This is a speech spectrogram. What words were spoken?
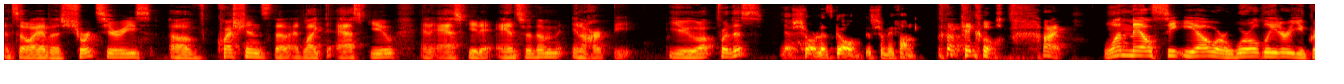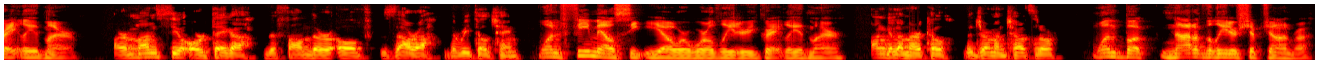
And so I have a short series of questions that I'd like to ask you and ask you to answer them in a heartbeat. You up for this? Yeah, sure. Let's go. This should be fun. okay, cool. All right. One male CEO or world leader you greatly admire? Amancio Ortega, the founder of Zara, the retail chain. One female CEO or world leader you greatly admire? Angela Merkel, the German chancellor one book not of the leadership genre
